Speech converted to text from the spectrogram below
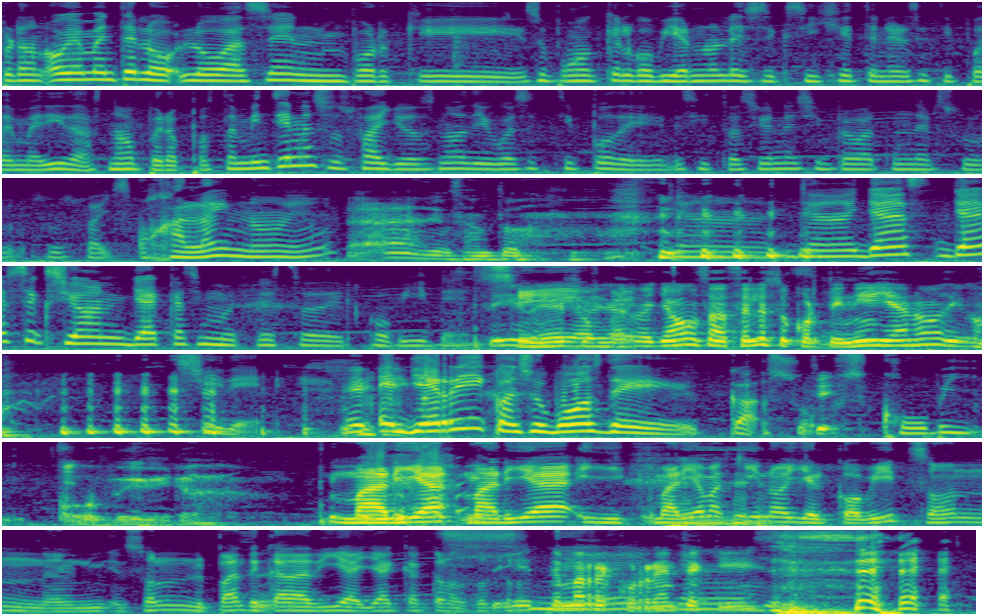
perdón, obviamente lo, lo hacen porque supongo que el gobierno les exige tener ese tipo de medidas, ¿no? Pero pues también tienen sus fallos, ¿no? Digo, ese tipo de, de situaciones siempre va a tener su- sus fallos. Ojalá y no, ¿eh? Ah, Dios santo. Ya, ya, ya, es, ya es sección, ya casi muy esto del COVID, ¿eh? Sí, Sí, de hecho, hombre. ya, ya vamos a hacerle su cortinilla, ¿no? Digo. Sí, de... El, el Jerry con su voz de casos Sí. COVID. María, María y María Maquino y el COVID son el, son el pan de cada día ya acá con nosotros. Sí, tema Ya, recurrente ya. aquí.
